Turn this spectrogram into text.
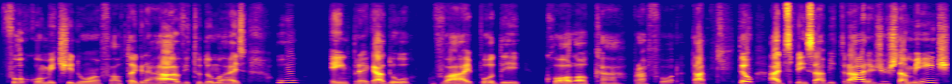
for cometido uma falta grave e tudo mais, o empregador vai poder colocar para fora, tá? Então, a dispensa arbitrária é justamente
